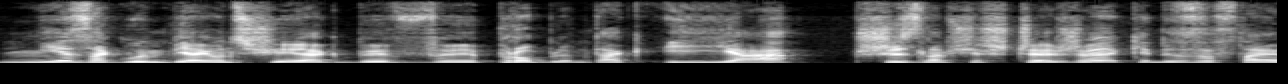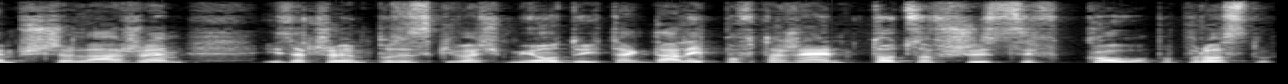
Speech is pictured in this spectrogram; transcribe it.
nie zagłębiając się jakby w problem, tak? I ja przyznam się szczerze, kiedy zostałem pszczelarzem i zacząłem pozyskiwać miody i tak dalej, powtarzałem to, co wszyscy w koło, po prostu.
